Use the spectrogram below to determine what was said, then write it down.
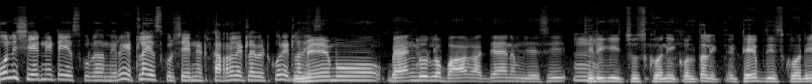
ఓన్లీ షేడ్ నెట్ వేసుకోరు కదా మీరు? ఎట్లా వేసుకోరు? షేడ్ నెట్ కర్రలు ఎట్లా పెట్టుకోరు? ఎట్లా మేము బెంగళూరులో బాగా అధ్యయనం చేసి తిరిగి చూసుకొని కొలతలు టేప్ తీసుకొని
